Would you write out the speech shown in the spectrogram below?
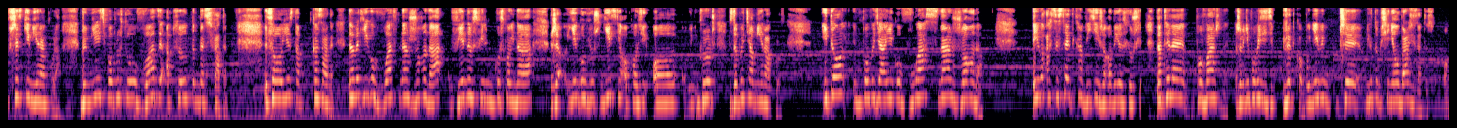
wszystkie Miracula, by mieć po prostu władzę absolutną nad światem. Co jest nam pokazane. Nawet jego własna żona w jednym z filmików wspominała, że jego już nic nie obchodzi o prócz zdobycia Miraculów. I to powiedziała jego własna żona. Jego asystentka widzi, że on jest już na tyle poważny, żeby nie powiedzieć brzydko, bo nie wiem, czy YouTube się nie obrazi za to słowo.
